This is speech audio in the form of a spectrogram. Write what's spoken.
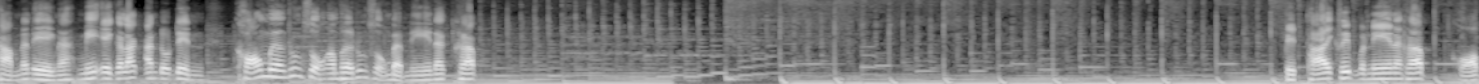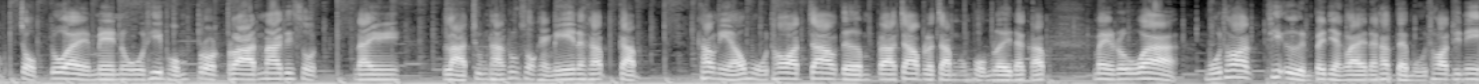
ธรรมนั่นเองนะ มีเอกลักษณ์อันโดดเด่นของเมืองทุ่งสงอำเภอทุ่งสงแบบนี้นะครับปิดท้ายคลิปวันนี้นะครับ ขอจบด้วยเมนูที่ผมโปรดปรานมากที่สุดในหลาดชุมทางทุ่งสงแห่งนี้นะครับ กับข้าวเหนียวหมูทอดเจ้าเดิมปลาเจ้าประจำของผมเลยนะครับ ไม่รู้ว่า หมูทอดที่อื่นเป็นอย่างไรนะครับ แต่หมูทอดที่นี่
